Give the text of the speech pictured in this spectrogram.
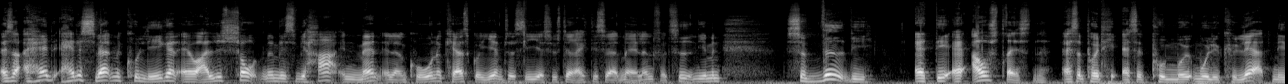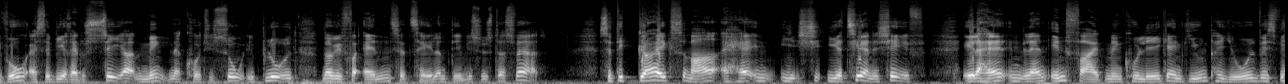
Altså at have, have det svært med kollegaen er jo aldrig sjovt, men hvis vi har en mand eller en kone og kæreste går hjem til at sige, at jeg synes, det er rigtig svært med alderen for tiden, jamen så ved vi, at det er afstressende, altså på et altså på molekylært niveau, altså vi reducerer mængden af kortisol i blodet, når vi får anden til at tale om det, vi synes, der er svært. Så det gør ikke så meget at have en irriterende chef, eller have en eller anden infight med en kollega i en given periode, hvis vi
